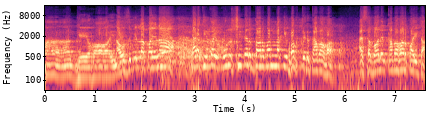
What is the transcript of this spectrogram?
ভাগ্যে হয়। নাউজুবিল্লাহ কয় না? তারা কি কয়, মুর্শিদের দরবার নাকি ভক্তের কাবা ঘর? আচ্ছা বলেন কাবা ঘর কয়টা?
